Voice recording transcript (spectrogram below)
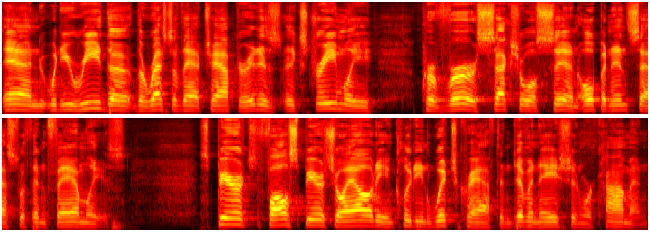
And when you read the, the rest of that chapter, it is extremely perverse sexual sin, open incest within families. Spirit, false spirituality, including witchcraft and divination, were common.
